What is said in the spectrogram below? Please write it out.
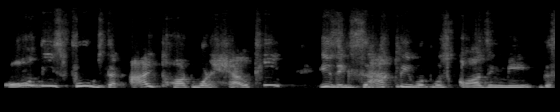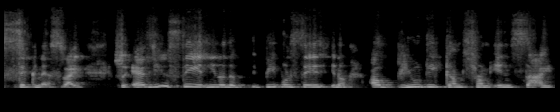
all these foods that I thought were healthy is exactly what was causing me the sickness, right? So as you say, you know, the people say, you know, our beauty comes from inside,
